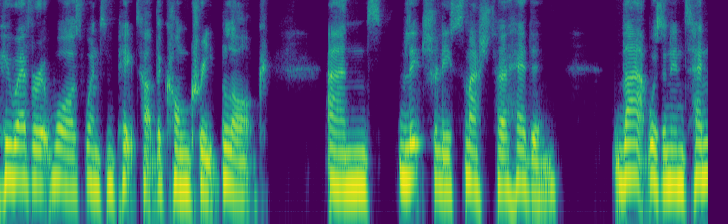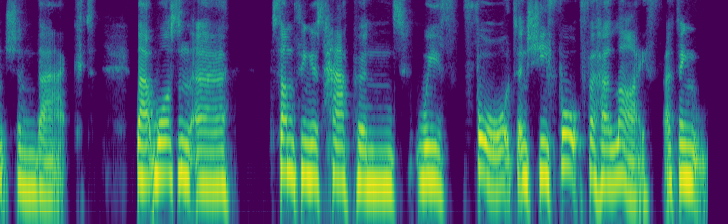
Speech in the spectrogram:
whoever it was went and picked up the concrete block and literally smashed her head in. That was an intentioned act. That wasn't a something has happened. We've fought and she fought for her life. I think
